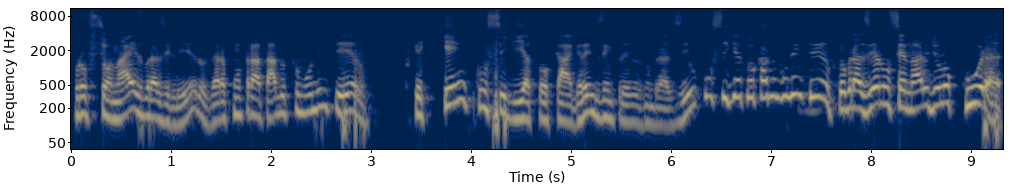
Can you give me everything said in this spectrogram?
profissionais brasileiros eram contratados para o mundo inteiro. Porque quem conseguia tocar grandes empresas no Brasil, conseguia tocar no mundo inteiro. Porque o Brasil era um cenário de loucura.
